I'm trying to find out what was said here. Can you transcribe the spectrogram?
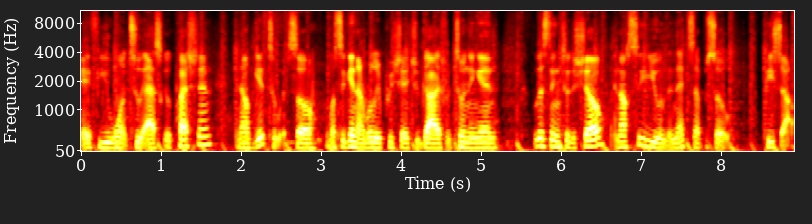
if you want to ask a question, and I'll get to it. So once again, I really appreciate you guys for tuning in, listening to the show, and I'll see you in the next episode. Peace out.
